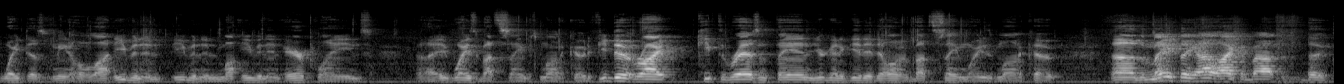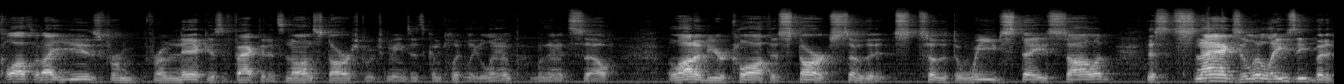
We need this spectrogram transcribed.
weight doesn't mean a whole lot. Even in even in even in airplanes, uh, it weighs about the same as MonoKote. If you do it right, keep the resin thin, you're going to get it on about the same weight as MonoKote. Uh, the main thing I like about the cloth that I use from from Nick is the fact that it's non-starched, which means it's completely limp within itself. A lot of your cloth is starched so that it's so that the weave stays solid. This snags a little easy, but it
